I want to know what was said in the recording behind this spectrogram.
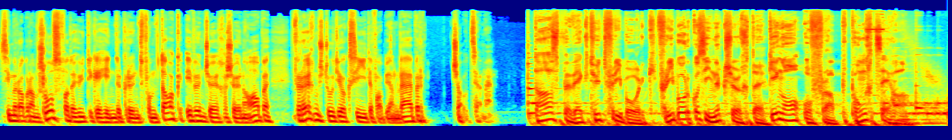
sind wir aber am Schluss von der heutigen Hintergründe vom Tag. Ich wünsche euch einen schönen Abend. Für euch im Studio war Fabian Weber. Ciao zusammen. Das bewegt heute Freiburg. Freiburg aus seiner Geschichte. Ging auf frapp.ch.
